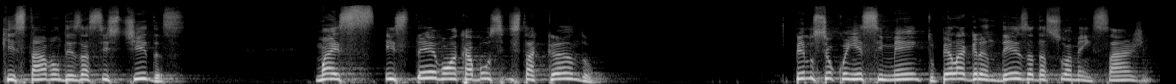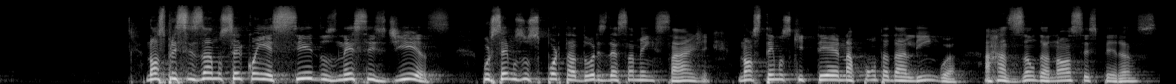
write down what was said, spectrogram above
que estavam desassistidas. Mas Estevão acabou se destacando pelo seu conhecimento, pela grandeza da sua mensagem. Nós precisamos ser conhecidos nesses dias por sermos os portadores dessa mensagem. Nós temos que ter na ponta da língua a razão da nossa esperança.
